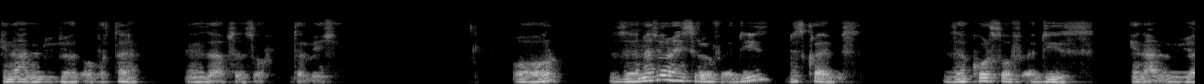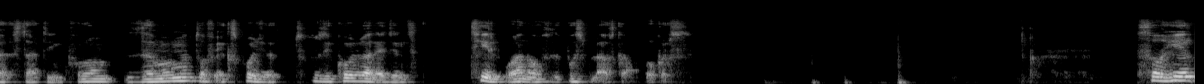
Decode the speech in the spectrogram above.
in an individual over time in the absence of intervention. Or the natural history of a disease describes the course of a disease in an individual starting from the moment of exposure to the causal agent till one of the possible outcomes occurs. So here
